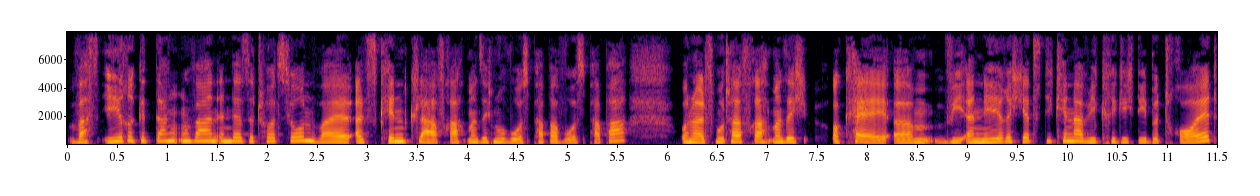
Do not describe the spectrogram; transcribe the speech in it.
was ihre Gedanken waren in der Situation, weil als Kind, klar, fragt man sich nur, wo ist Papa, wo ist Papa? Und als Mutter fragt man sich, okay, ähm, wie ernähre ich jetzt die Kinder? Wie kriege ich die betreut?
